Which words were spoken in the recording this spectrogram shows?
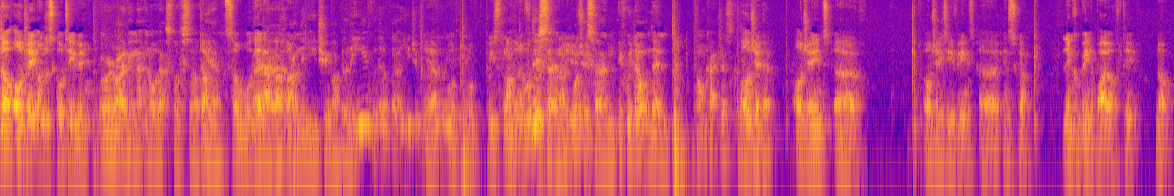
no OJ underscore TV. we're arriving that and all that stuff. So Dot. yeah, So we'll get that back Uh, on. the YouTube. I believe We're gonna put on YouTube. Yeah, we'll, we'll be long enough. We'll do certain. We'll do certain. If we don't, then don't catch us. OJ. OJ uh, OJ TV uh, Instagram. Link will be in the bio the no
